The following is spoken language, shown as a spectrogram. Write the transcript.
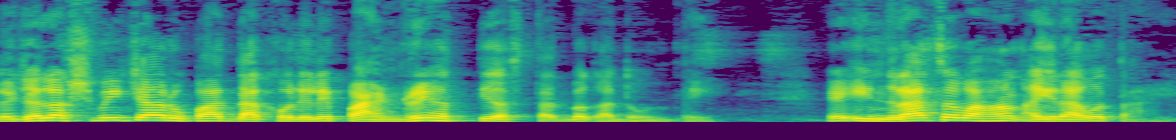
गजलक्ष्मीच्या रूपात दाखवलेले पांढरे हत्ती असतात बघा दोन ते. हे इंद्राचं वाहन ऐरावत आहे.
